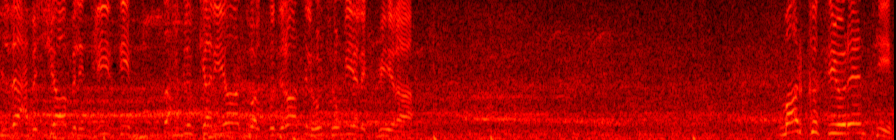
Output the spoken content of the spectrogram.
اللاعب الشاب الإنجليزي صاحب الإمكانيات والقدرات الهجومية الكبيرة. ماركوس يورنتي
